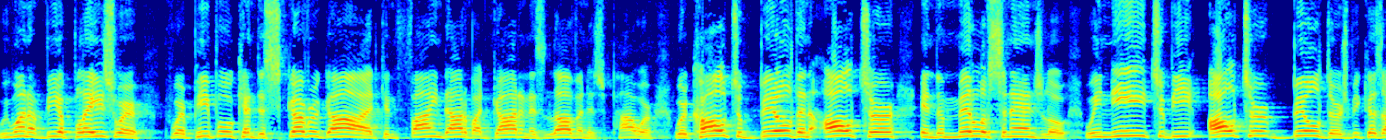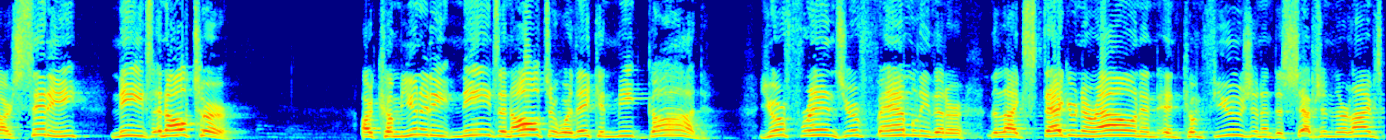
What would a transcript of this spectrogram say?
We want to be a place where, where people can discover God, can find out about God and His love and His power. We're called to build an altar in the middle of San Angelo. We need to be altar builders because our city needs an altar. Our community needs an altar where they can meet God. Your friends, your family that are like staggering around in, in confusion and deception in their lives,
